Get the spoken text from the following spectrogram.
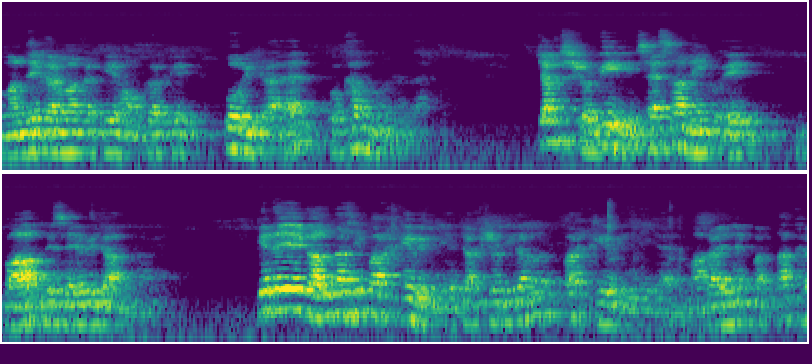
ਮਨ ਦੇ ਕਰਮਾਂ ਕਰਕੇ ਹੋਂ ਕਰਕੇ ਉਹ ਵੀ ਜਿਹੜਾ ਹੈ, ਉਹ ਖਤਮ ਹੋ ਜਾਂਦਾ ਹੈ। ਜਗ ਛੋਟੀ ਸੈਸਾ ਨਹੀਂ ਹੋਏ, ਬਾਪ ਦੇ ਸੇ ਵਿਚਾਰ ਨਾ ਹੋਵੇ ਕਹਿੰਦੇ ਇਹ ਗੱਲ ਦਾ ਸੀ ਪਰਖ ਕੇ ਵੇਖ ਲਈ ਜਗ ਛੋਟੀ ਦਾ ਮਤਲਬ ਪਰਖ ਕੇ ਵੇਖ ਹੈ। ਮਹਾਰਾਜ ਨੇ ਪ੍ਰਤੱਖ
